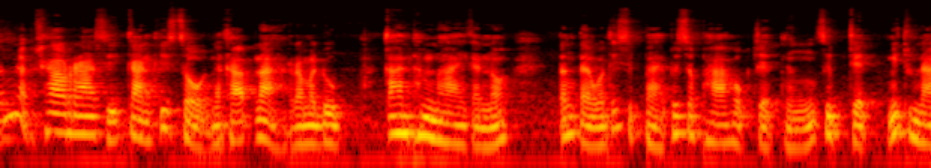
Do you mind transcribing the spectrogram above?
สำหรับชาวราศีกันที่โสดนะครับนะเรามาดูการทำนายกันเนาะตั้งแต่วันที่ 18 พฤษภา67 ถึง 17 มิถุนา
